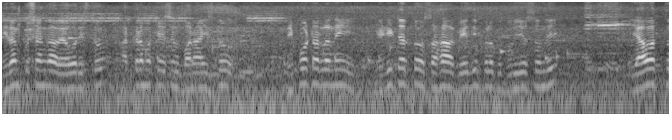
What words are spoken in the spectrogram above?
నిరంకుశంగా వ్యవహరిస్తూ అక్రమ కేసులు బనాయిస్తూ రిపోర్టర్లని ఎడిటర్తో సహా వేధింపులకు గురి చేస్తుంది. యావత్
